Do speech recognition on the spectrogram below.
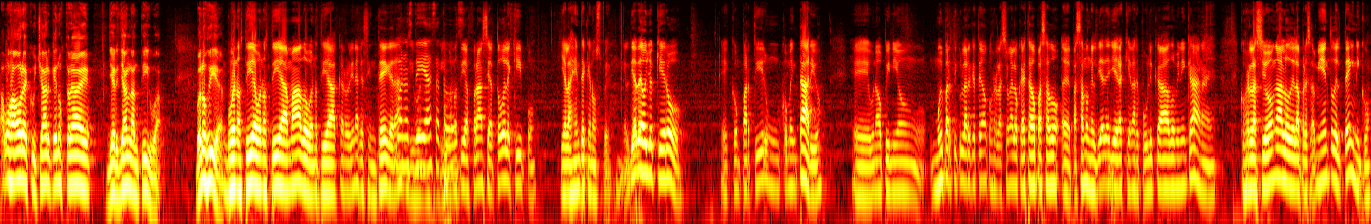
Vamos ahora a escuchar qué nos trae Yerjan La Antigua. Buenos días. Buenos días, buenos días, Amado. Buenos días, Carolina, que se integra. Buenos días a todos. buenos días, Francia, a todo el equipo y a la gente que nos ve. El día de hoy yo quiero eh, compartir un comentario, eh, una opinión muy particular que tengo con relación a lo que ha estado pasado, eh, pasando en el día de ayer aquí en la República Dominicana, con relación a lo del apresamiento del técnico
